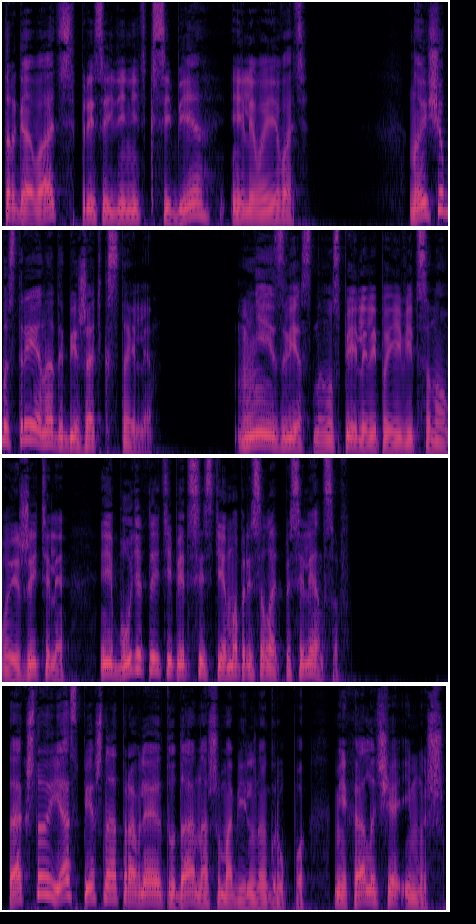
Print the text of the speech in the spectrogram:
торговать, присоединить к себе или воевать. Но еще быстрее надо бежать к Стелле. Мне известно, успели ли появиться новые жители, и будет ли теперь система присылать поселенцев. Так что я спешно отправляю туда нашу мобильную группу, Михалыча и Мышь.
